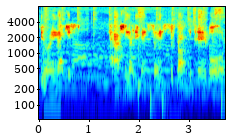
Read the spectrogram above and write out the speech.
feeling, that just passion that you can sense across the table or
